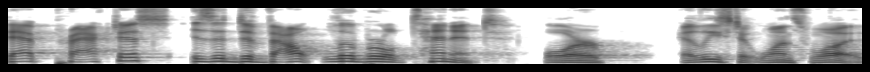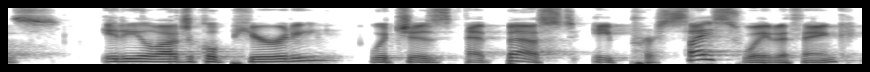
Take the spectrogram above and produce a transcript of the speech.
That practice is a devout liberal tenet, or at least it once was. Ideological purity, which is at best a precise way to think,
